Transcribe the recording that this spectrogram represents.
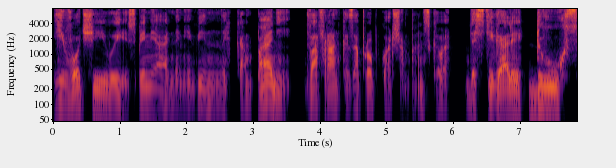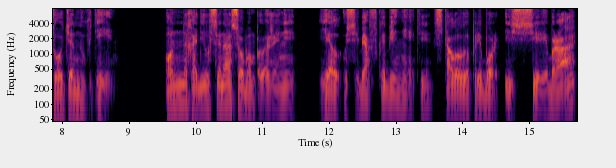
Его чаевые с премиальными винных компаний, два франка за пробку от шампанского, достигали двух сотен в день. Он находился на особом положении, ел у себя в кабинете, столовый прибор из серебра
